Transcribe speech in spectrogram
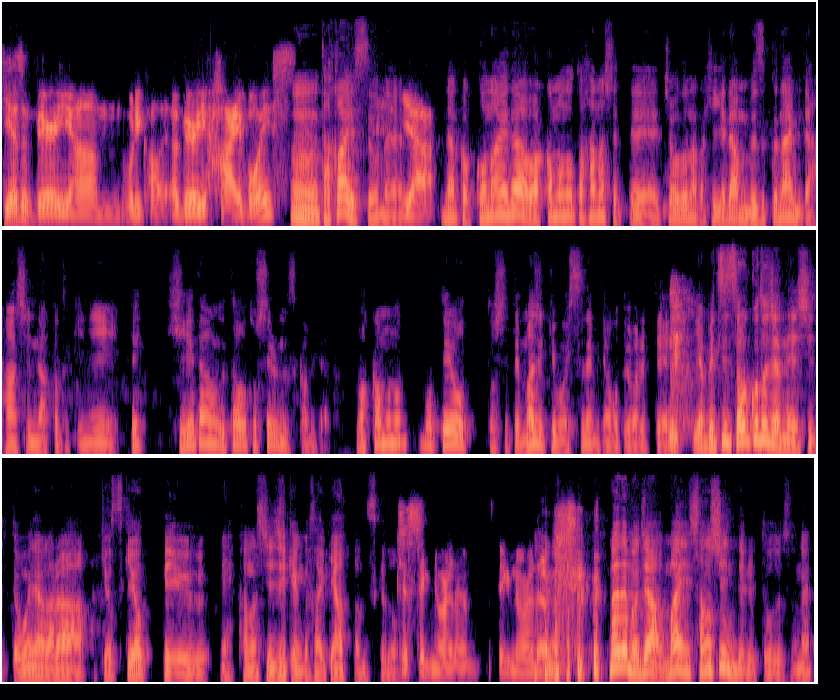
he has a very um, what do you call it? A very high voice. うん、高いですよね。Yeah. なんかこの間若者と話してて、ちょうどなんかヒゲダンむずくない？みたいな話になった時に、え、ヒゲダン歌おうとしてるんですか？みたいな。若者モテようとしててマジキモいっすねみたいなこと言われて、いや別にそういうことじゃねえしって思いながら気をつけようっていうね、悲しい事件が最近あったんですけど。Just ignore them. Ignore them. まあでもじゃあ毎日楽しんでるってことですよね。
